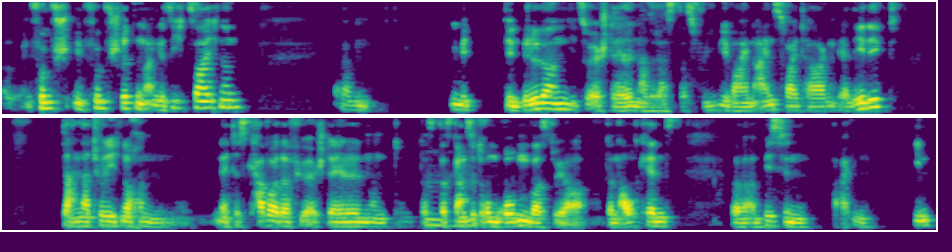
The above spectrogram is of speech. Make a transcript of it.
also in, fünf, in fünf Schritten ein Gesicht zeichnen, ähm, mit den Bildern, die zu erstellen. Also das, das Freebie war in ein, zwei Tagen erledigt. Dann natürlich noch ein nettes Cover dafür erstellen und das, mhm. das Ganze drumherum, was du ja dann auch kennst, äh, ein bisschen in, in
